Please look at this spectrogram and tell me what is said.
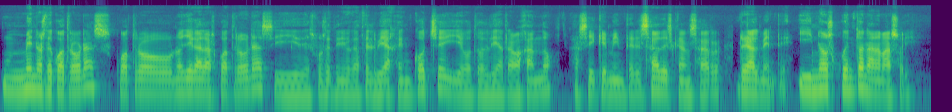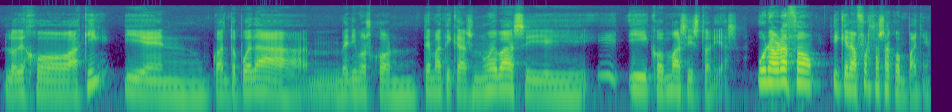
menos de cuatro horas, cuatro, no llega a las cuatro horas y después he tenido que hacer el viaje en coche y llevo todo el día trabajando, así que me interesa descansar realmente. Y no os cuento nada más hoy, lo dejo aquí y en cuanto pueda venimos con temáticas nuevas y, y con más historias. Un abrazo y que la fuerza os acompañe.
